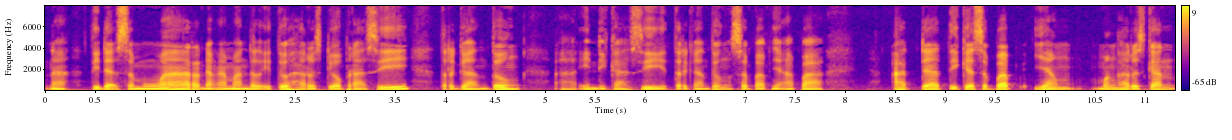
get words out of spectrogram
Nah, tidak semua radang amandel itu harus dioperasi, tergantung uh, indikasi tergantung sebabnya apa. Ada tiga sebab yang mengharuskan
